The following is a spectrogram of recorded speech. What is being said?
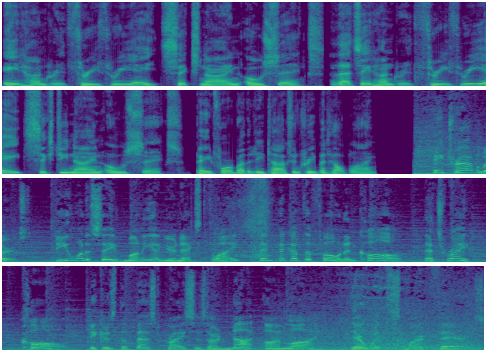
800 338 6906. That's 800 338 6906. Paid for by the Detox and Treatment Helpline. Hey, travelers, do you want to save money on your next flight? Then pick up the phone and call. That's right, call, because the best prices are not online. They're with SmartFares.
